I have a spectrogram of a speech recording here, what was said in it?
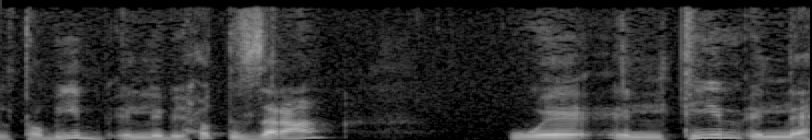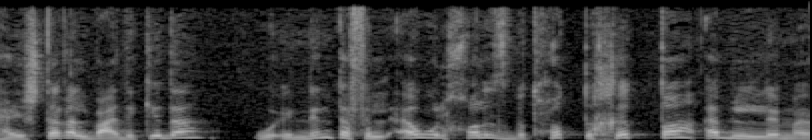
الطبيب اللي بيحط الزرعة والتيم اللي هيشتغل بعد كده وإن أنت في الأول خالص بتحط خطة قبل ما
